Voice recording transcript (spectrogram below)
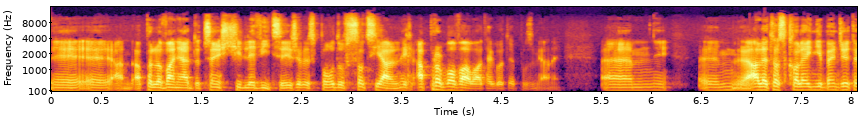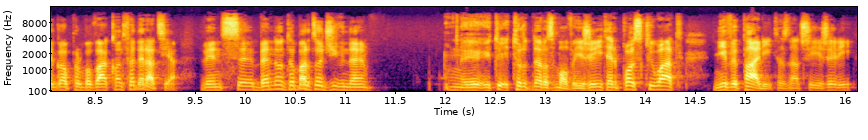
e, apelowania do części lewicy, żeby z powodów socjalnych aprobowała tego typu zmiany. Ale to z kolei nie będzie tego aprobowała Konfederacja. Więc będą to bardzo dziwne i trudne rozmowy. Jeżeli ten polski ład nie wypali, to znaczy, jeżeli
